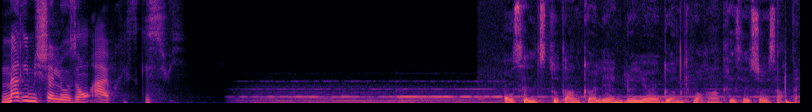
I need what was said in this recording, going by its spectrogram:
Marie-Michel Lozon a appris ce qui suit. On se le dit tout en collègue, il y a un gun qui va rentrer, c'est sûr certain.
